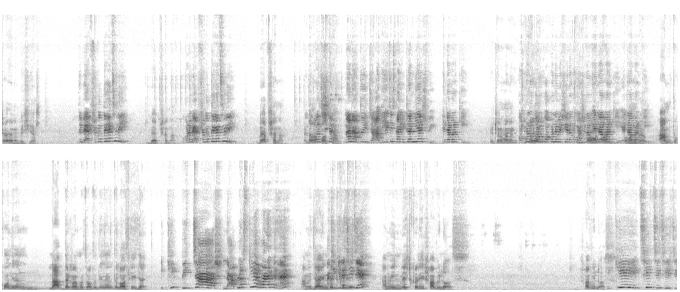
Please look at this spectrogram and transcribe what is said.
টাকা যেন বেশি আসে। তুই ব্যবসা করতে গেছিলি? ব্যবসা না। ওখানে ব্যবসা করতে গেছিলি? ব্যবসা না। এটা আমার কথা। না না তুই যা দিয়েছিস তার রিটার্ন নিয়ে আসবি। এটা আবার কি? এটার মানে কখনো কম কখনো বেশি এরকম আসে কখন- এটা আবার কি? এটা আবার কি? আমি তো কোনোদিন লাভ দেখলাম না যতদিন আমি তো লসেই যায় এ কি পিচ্চাস লাভ লস কি আবার হ্যাঁ? আমি যা ইনভেস্ট করি গিলেছিস যে? আমি ইনভেস্ট করি সবই লস সবই লস কি? ছি ছি ছি ছি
